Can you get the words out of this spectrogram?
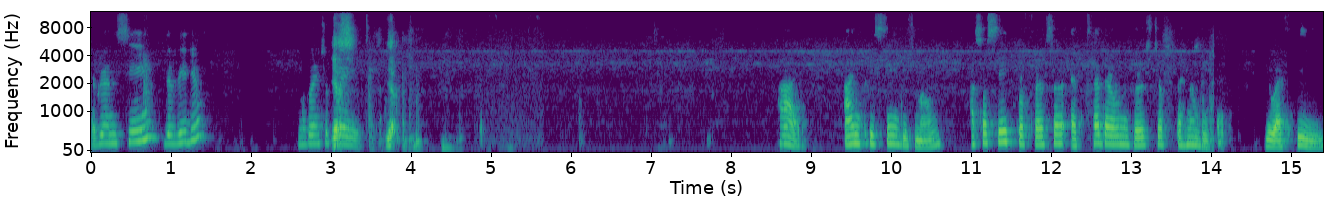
Everyone seeing the video? I'm going to play Yes. it. Yeah. Hi, I'm Christine Gusmão, Associate Professor at Federal University of Pernambuco, UFPE.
